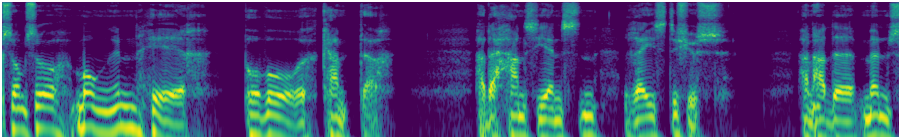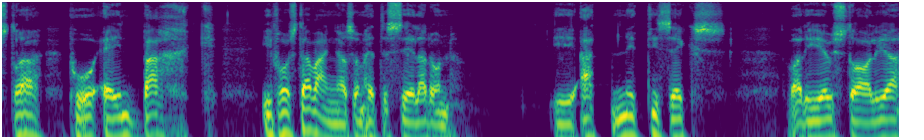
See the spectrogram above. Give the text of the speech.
Som så mange her på våre kanter hadde Hans Jensen reist til sjøs. Han hadde mønstra på en bark ifra Stavanger som heter Seladon. I 1896 var de i Australia,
